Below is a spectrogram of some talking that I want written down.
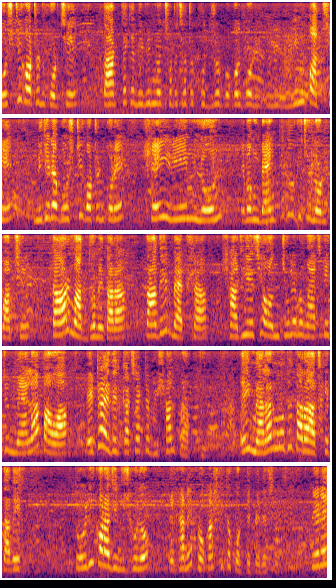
গোষ্ঠী গঠন করছে, তার থেকে বিভিন্ন ছোট ছোট ক্ষুদ্র প্রকল্প ঋণ পাচ্ছে, নিজেরা গোষ্ঠী গঠন করে সেই ঋণ লোন এবং ব্যাংক থেকেও কিছু লোন পাচ্ছে। তার মাধ্যমে তারা তাদের ব্যবসা সাজিয়েছে অঞ্চলে এবং আজকে যে মেলা পাওয়া, এটা এদের কাছে একটা বিশাল প্রাপ্তি। এই মেলার মধ্যে তারা আজকে তাদের তৈরি করা জিনিসগুলো এখানে প্রকাশিত করতে পেরেছে। পেরে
